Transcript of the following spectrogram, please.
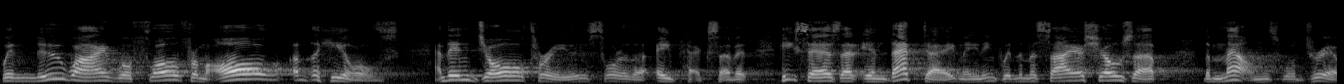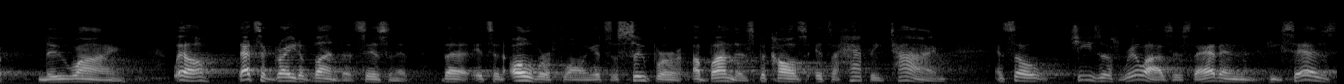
when new wine will flow from all of the hills. And then Joel 3 this is sort of the apex of it. He says that in that day, meaning when the Messiah shows up, the mountains will drip new wine. Well, that's a great abundance, isn't it? The, it's an overflowing, it's a super abundance because it's a happy time. And so Jesus realizes that and he says,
